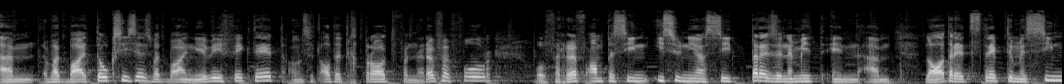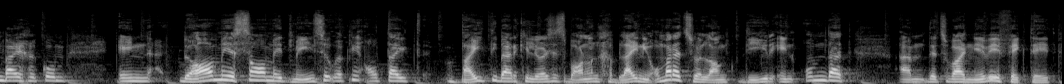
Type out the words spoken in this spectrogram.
um wat baie toksies is, wat baie neeweffekte het. Ons het altyd gepraat van Rifampicin of Rifampicin, Isoniazid, Pyrazinamide en um later het Streptomycin bygekom en daarmee saam met mense ook nie altyd by tuberkulose behandeling gebly nie omdat dit so lank duur en omdat um dit so baie neeweffekte het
